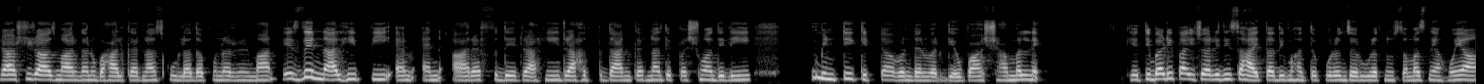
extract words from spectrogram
ਰਾਸ਼ਟਰੀ ਰਾਜਮਾਰਗਾਂ ਨੂੰ ਬਹਾਲ ਕਰਨਾ, ਸਕੂਲਾਂ ਦਾ ਪੁਨਰ ਨਿਰਮਾਣ, ਇਸ ਦੇ ਨਾਲ ਹੀ ਪੀਐਮਐਨਆਰਐਫ ਦੇ ਰਾਹੀਂ ਰਾਹਤ ਪ੍ਰਦਾਨ ਕਰਨਾ ਤੇ ਪਸ਼ੂਆਂ ਦੇ ਲਈ ਮਿੰਟੀ ਕਿੱਟਾਂ ਵੰਡਣ ਵਰਗੇ ਉਪਾਅ ਸ਼ਾਮਲ ਨੇ। ਖੇਤੀਬਾੜੀ ਭਾਈਚਾਰੇ ਦੀ ਸਹਾਇਤਾ ਦੀ ਮਹੱਤਵਪੂਰਨ ਜ਼ਰੂਰਤ ਨੂੰ ਸਮਝਦਿਆਂ ਹੋਇਆਂ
